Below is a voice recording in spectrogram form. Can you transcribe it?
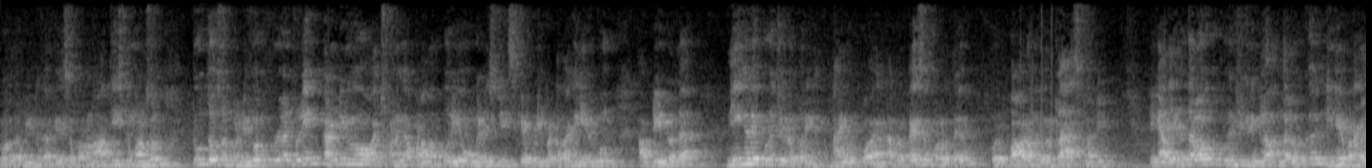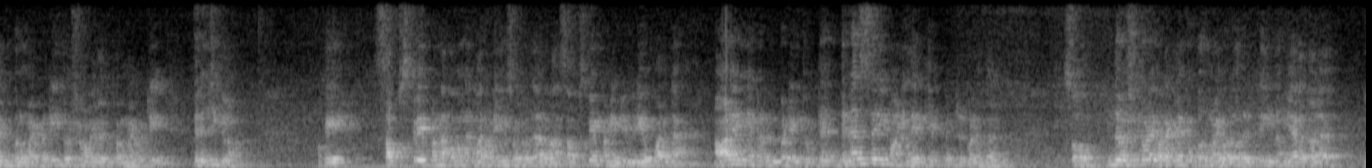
போகிறது அப்படின்றத பேச போகிறோம் north east monsoon two thousand twenty four full and fully கண்டினியூவாக வாட்ச் பண்ணுங்கள் அப்போ தான் புரியும் உங்கள் டிஸ்ட்ரிக்ஸ்க்கு எப்படிப்பட்டதாக இருக்கும் அப்படின்றத நீங்களே புரிஞ்சுக்கிட போகிறீங்க நான் இப்போ நம்ம பேச போகிறது ஒரு பாடம் ஒரு கிளாஸ் மாதிரி. நீங்கள் அதை எந்த அளவுக்கு புரிஞ்சுக்கிறீங்களோ அந்த அளவுக்கு நீங்கள் வடகிழக்கு பெருமழை பற்றி இந்த வருஷம் வடகிழக்கு பெருமழை பற்றி தெரிஞ்சுக்கலாம். ஓகே சப்ஸ்கிரைப் பண்ணாதவங்க மறுபடியும் சொல்கிறது அதெல்லாம் சப்ஸ்கிரைப் பண்ணிவிட்டு வீடியோ பாருங்கள் ஆன்லைன் என்ற பில்பட்டை தொட்டு தினசரி வானிலை அறிக்கையை பெற்றுக்கொள்ளுங்கள். ஸோ இந்த வருஷத்தோட வடகிழக்கு பருவமழை வருவதற்கு இன்னும் ஏறத்தாழ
